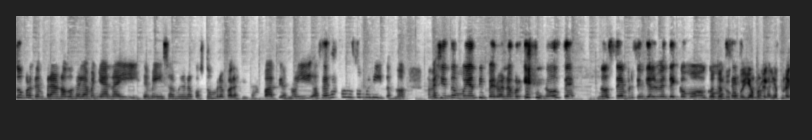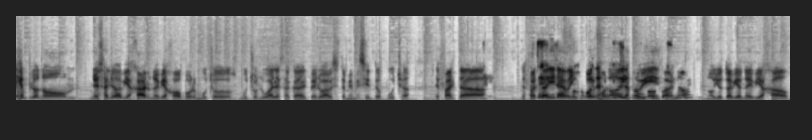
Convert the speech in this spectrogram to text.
súper temprano, a dos de la mañana, y se me hizo a mí una costumbre para fiestas patrias, ¿no? Y, o sea, esas cosas son bonitas, ¿no? Me siento muy antiperuana porque no sé, no sé presencialmente cómo, cómo es esto, yo, por, yo, por ejemplo, no, no he salido a viajar, no he viajado por muchos, muchos lugares acá del Perú, a veces también me siento, pucha, te falta... Te falta ir a rincones, ¿no? De las provincias. ¿no? ¿no? Yo todavía no he viajado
